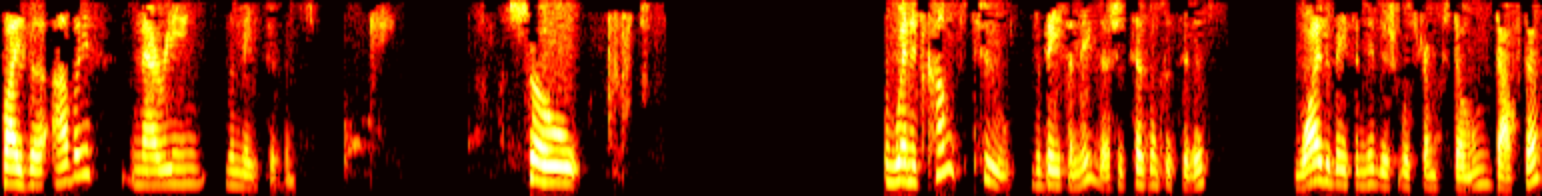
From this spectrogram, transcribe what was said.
by the Abbas marrying the maidservants. So when it comes to the Beis Hamikdash, it says in Chassidus, why the Beis Hamikdash was from stone, dafka,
